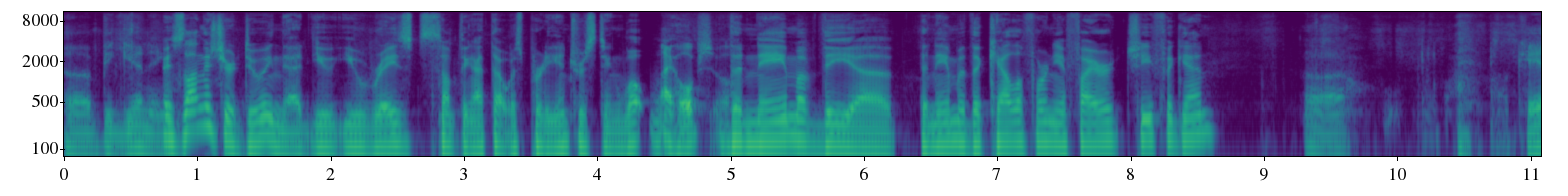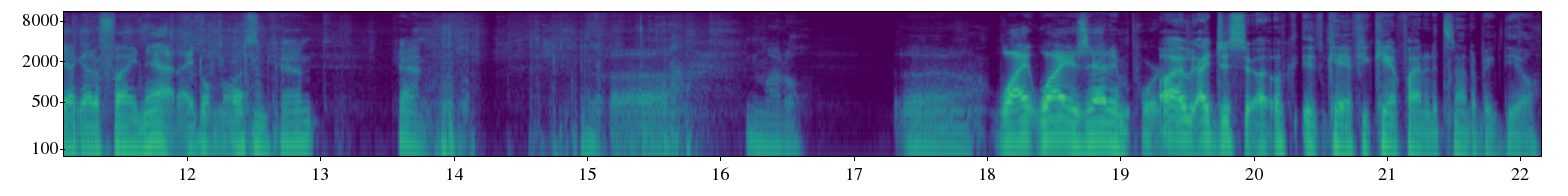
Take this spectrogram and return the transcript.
uh, beginning. As long as you're doing that, you you raised something I thought was pretty interesting. What I hope so. the name of the uh, the name of the California fire chief again? Okay, I got to find that. I don't know. Kent, Kent. Muddle. Why? Why is that Oh, important? I, I just uh, okay. If you can't find it, it's not a big deal.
